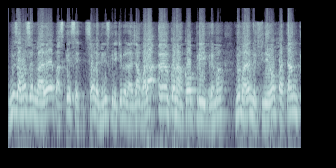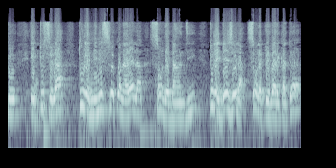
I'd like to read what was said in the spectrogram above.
nous avons ce malheur parce que ce sont les ministres qui détournent l'argent. Voilà un qu'on a encore pris, vraiment. Nos malheurs ne finiront pas tant que... Et tout cela, tous les ministres qu'on a là sont des bandits, tous les DG là sont les prévaricateurs,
